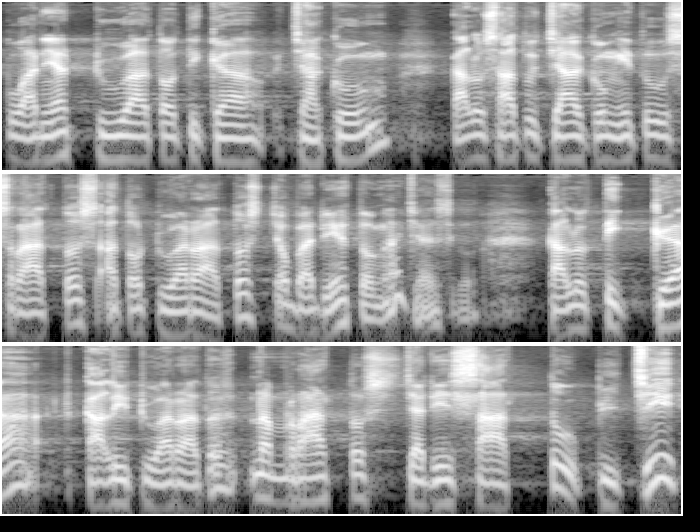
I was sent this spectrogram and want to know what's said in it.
keluarnya dua atau tiga jagung. Kalau satu jagung itu seratus atau dua ratus, coba dihitung aja. Kalau tiga kali dua ratus, enam ratus. Jadi satu biji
